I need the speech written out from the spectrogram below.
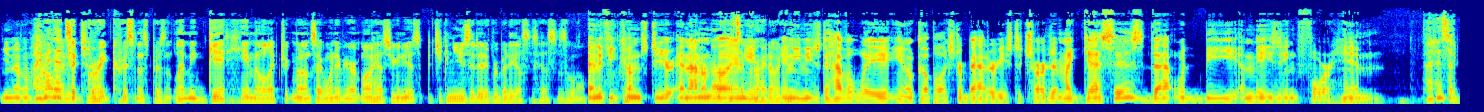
you know Maybe how that's many a times- great Christmas present. Let me get him an electric mower and say, whenever you're at my house, you can use it, but you can use it at everybody else's house as well. And if he comes to your, and I don't know, That's and, a he, great and he needs to have a way, you know, a couple extra batteries to charge it. My guess is that would be amazing for him. That is a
